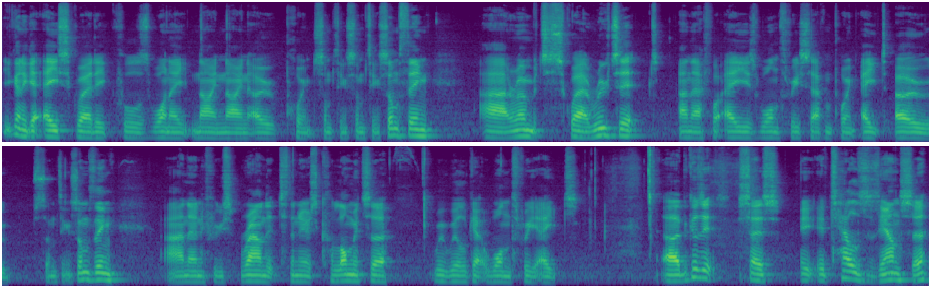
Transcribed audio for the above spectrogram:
you're going to get a squared equals 18990 point something something something. Uh, remember to square root it, and therefore a is 137.80 something something. And then if we round it to the nearest kilometre, we will get 138. Uh, because it says it, it, tells us the answer,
